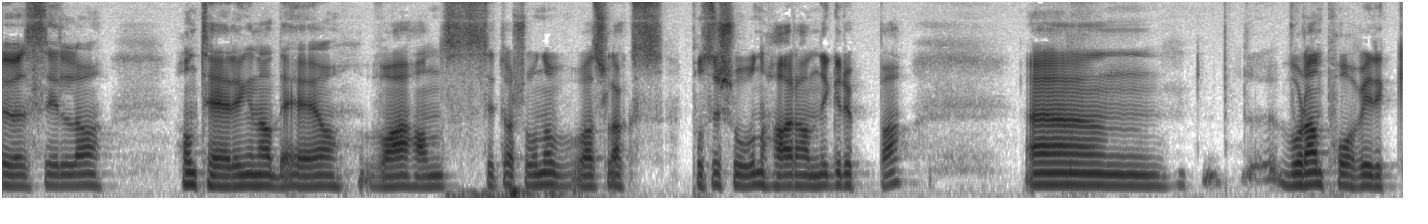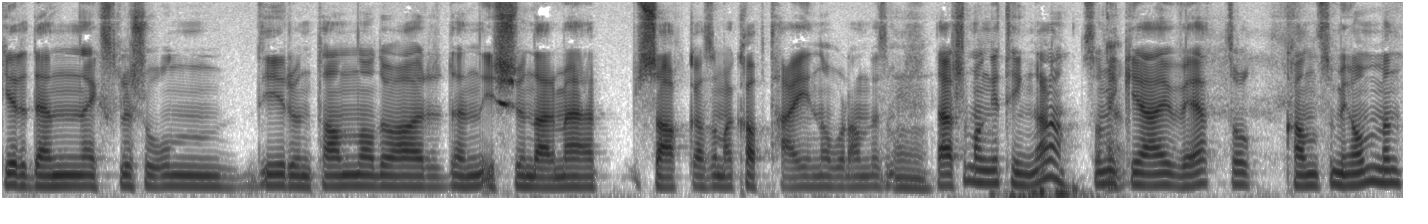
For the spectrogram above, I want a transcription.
Øzil og håndteringen av det, og hva er hans situasjon, og hva slags posisjon har han i gruppa. Uh, hvordan påvirker den eksklusjonen de rundt han, og du har den issuen der med Sjaka som er kaptein, og hvordan liksom Det er så mange ting her da, som ikke jeg vet og kan så mye om, men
